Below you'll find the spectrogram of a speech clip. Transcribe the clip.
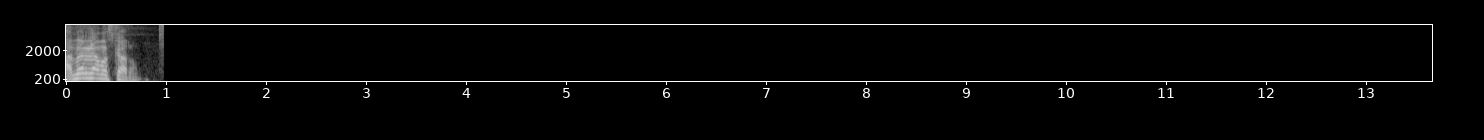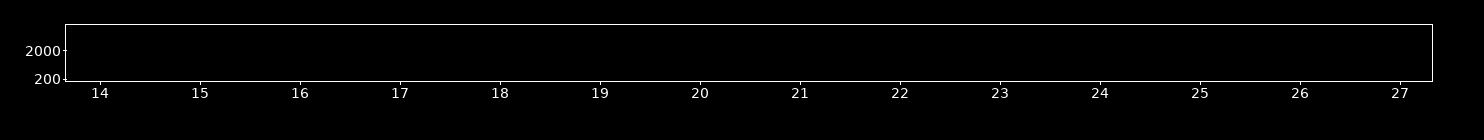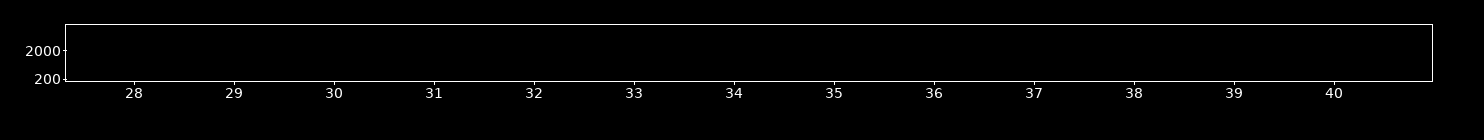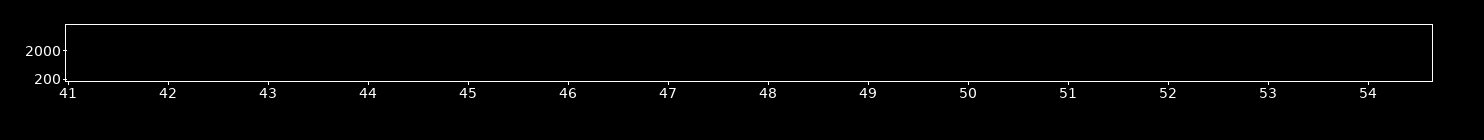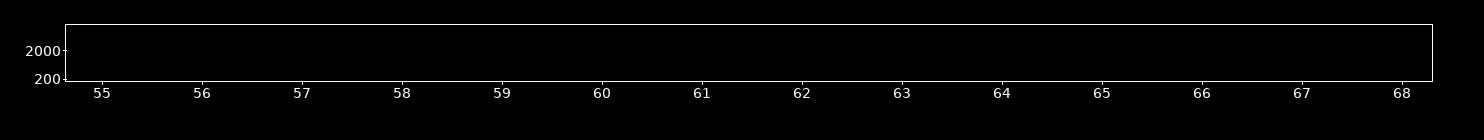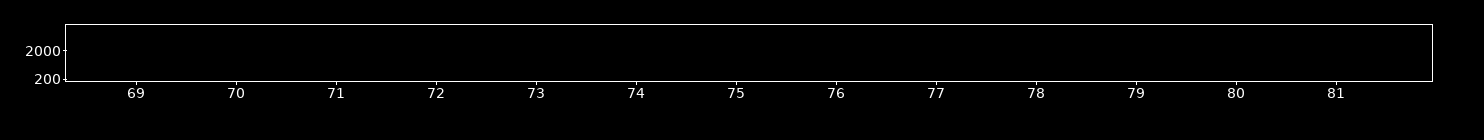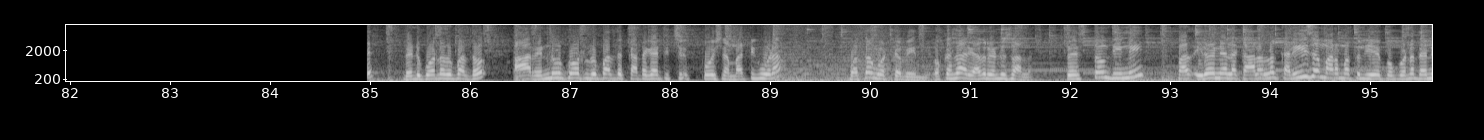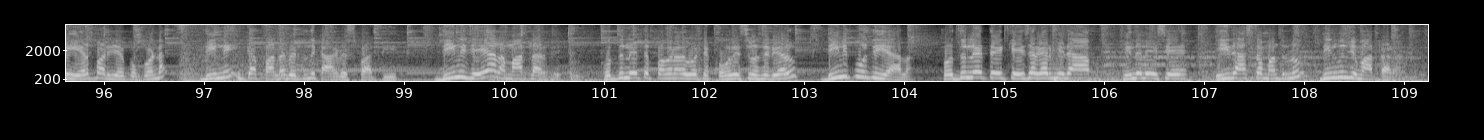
అందరూ నమస్కారం. రెండు కోట్ల రూపాయలతో ఆ రెండు కోట్ల రూపాయలతో కట్టగట్టి పోసిన మట్టి కూడా మొత్తం కొట్టుకపోయింది. ఒక్కసారి కాదు రెండు సార్లు. ప్రస్తుతం దీన్ని ప- ఇరవై నెలల కాలంలో కనీసం మరమ్మతులు చేయకోకుండా దాన్ని ఏర్పాటు చేయకోకుండా దీన్ని ఇంకా పండబెడుతుంది కాంగ్రెస్ పార్టీ. దీన్ని చేయాలా మాట్లాడితే? పొద్దున్నైతే పొంగనాలు కొట్టే పొంగలి శ్రీనివాసరెడ్డి గారు దీన్ని పూర్తి చేయాలా? పొద్దున్నైతే కేసీఆర్ గారి మీద నిందలేసే ఈ రాష్ట్ర మంత్రులు దీని గురించి మాట్లాడాలి.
